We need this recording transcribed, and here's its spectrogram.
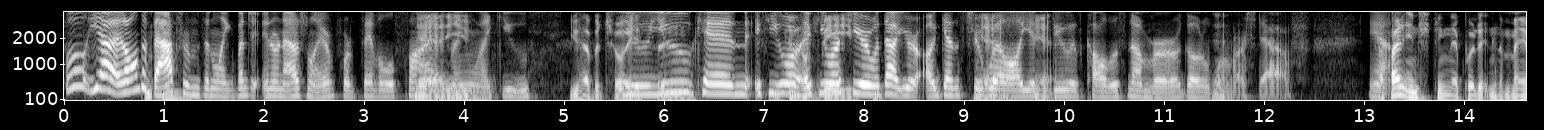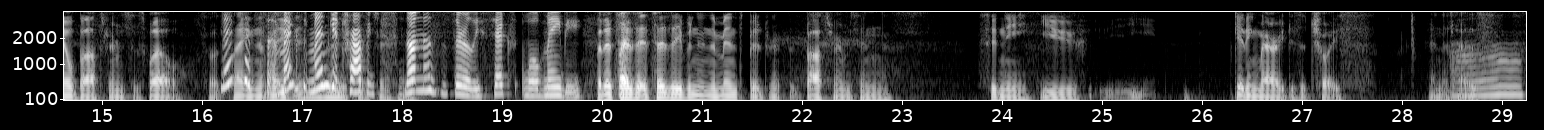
Well, yeah, and all the bathrooms in like a bunch of international airports, they have a little sign Yeah, saying you- like you, You have a choice. you, you can if you you, are if you are be- here without your against your Yeah, will, all you have yeah. to do is call this number or go to one of our staff. Yeah. I find it interesting they put it in the male bathrooms as well. So it's uh, Men saying that maybe, men, men get trafficked, yeah. not necessarily sex. Well, maybe, But it says it says even in the men's bed bathrooms in Sydney, you getting married is a choice, and it has Oh,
